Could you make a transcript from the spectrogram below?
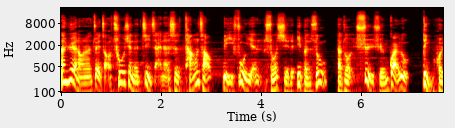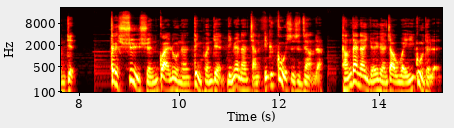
那月老呢，最早出现的记载呢，是唐朝李复言所写的一本书，叫做《续弦怪录订婚殿》。这个《续弦怪录》呢，《订婚殿》里面呢，讲的一个故事是这样的：唐代呢，有一个人叫韦固的人，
